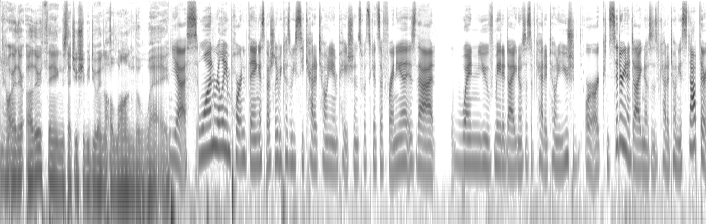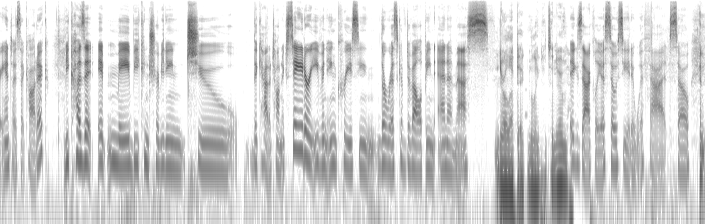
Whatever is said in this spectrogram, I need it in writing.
Now, are there other things that you should be doing along the way? Yes. One really important thing, especially because we see catatonia in patients with schizophrenia, is that when you've made a diagnosis of catatonia, you should, or are considering a diagnosis of catatonia, stop their antipsychotic because it, it may be contributing to the catatonic state or even increasing the risk of developing NMS Neuroleptic malignant syndrome. exactly associated with that. So, And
